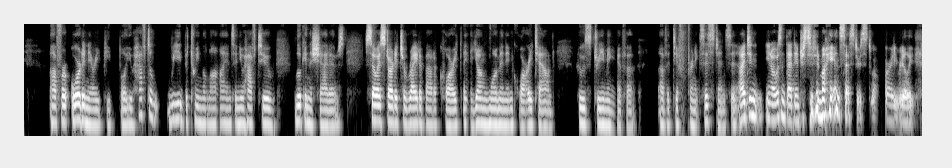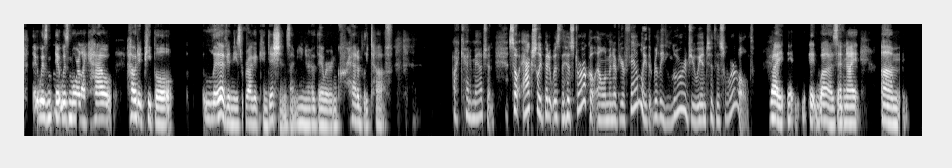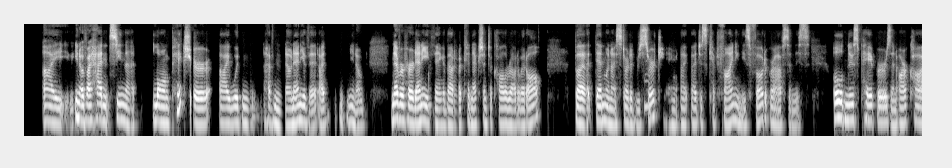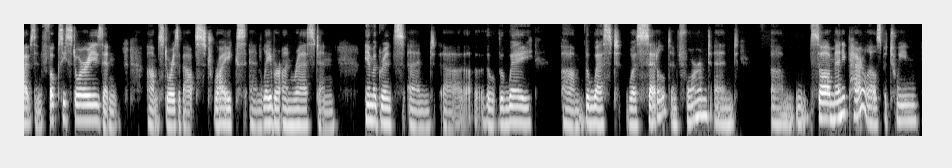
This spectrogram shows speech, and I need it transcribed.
uh, for ordinary people, you have to read between the lines and you have to look in the shadows. So I started to write about a quarry, a young woman in Quarry Town who's dreaming of a of a different existence. And I didn't, you know, I wasn't that interested in my ancestors' story really. It was it was more like how how did people live in these rugged conditions? I mean, you know, they were incredibly tough. I can't imagine. So actually, but it was the historical element of your family that really lured you into this world. Right. It it was. And I um, I, you know, if I hadn't seen that long picture, I wouldn't have known any of it. I, you know, never heard anything about a connection to Colorado at all. But then when I started hmm. researching, I, I just kept finding these photographs and these old newspapers and archives and folksy stories and um, stories about strikes and labor unrest and immigrants and uh, the the way um, the West was settled and formed and um, saw many parallels between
